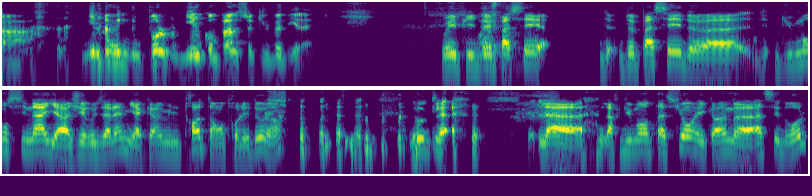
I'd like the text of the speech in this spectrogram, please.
la dynamique de Paul pour bien comprendre ce qu'il veut dire. Oui, puis Ouais, de passer, de, passer euh, du- mont Sinaï à Jérusalem, il y a quand même une trotte entre les deux. hein. Donc la- la- l'argumentation est quand même euh, assez drôle.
